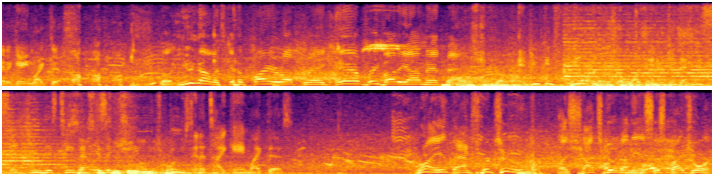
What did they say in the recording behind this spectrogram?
in a game like this. well, you know it's going to fire up, Greg, everybody on that bench. And you can feel the jolt of energy that he sent through his team. That is a huge boost in a tight game like this. Bryant, that's for two. The shot's good on the assist by Jordan.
